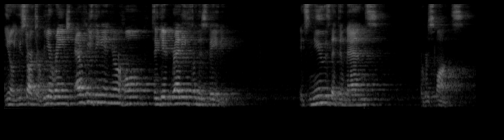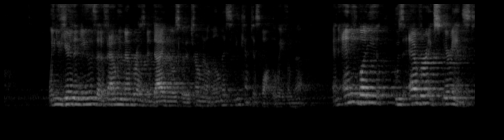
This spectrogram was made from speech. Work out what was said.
you know, you start to rearrange everything in your home to get ready for this baby. It's news that demands a response. When you hear the news that a family member has been diagnosed with a terminal illness, you can't just walk away from that. And anybody who's ever experienced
